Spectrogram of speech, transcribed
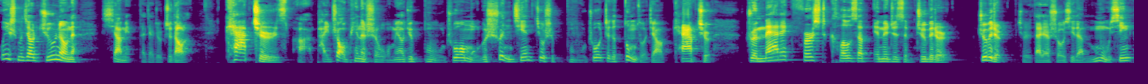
为什么叫 Juno 呢？下面大家就知道了。Captures 啊，拍照片的时候，我们要去捕捉某个瞬间，就是捕捉这个动作叫 capture。Dramatic first close-up images of Jupiter. Jupiter 就是大家熟悉的木星。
